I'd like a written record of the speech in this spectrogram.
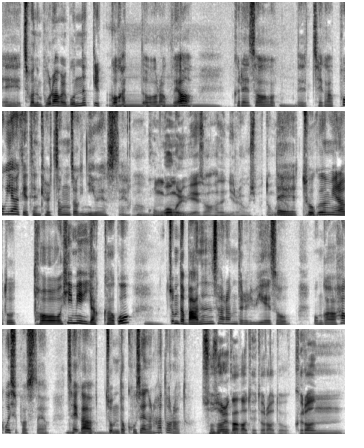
에, 저는 보람을 못 느낄 것 같더라고요. 음. 그래서 음. 네, 제가 포기하게 된 결정적인 이유였어요. 아, 음. 공공을 위해서 하는 일을 하고 싶었던 거예요. 네, 조금이라도 더 힘이 약하고 음. 좀더 많은 사람들을 위해서 뭔가 하고 싶었어요. 제가 음. 좀더 고생을 하더라도. 소설가가 되더라도 그런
